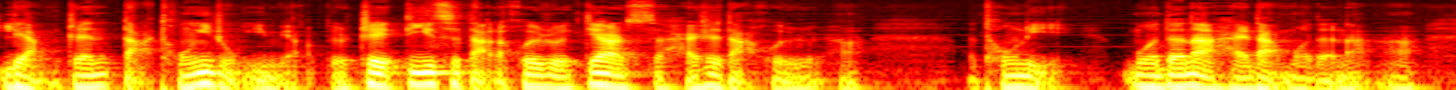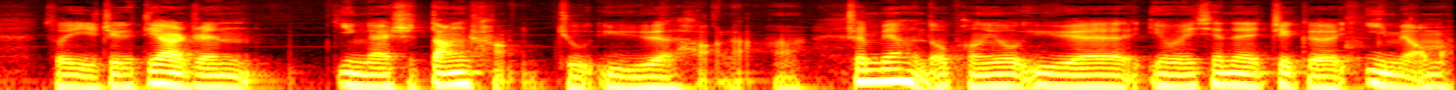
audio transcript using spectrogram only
两针打同一种疫苗，比如这第一次打了辉瑞，第二次还是打辉瑞啊。同理，莫德纳还打莫德纳啊，所以这个第二针应该是当场就预约好了啊。身边很多朋友预约，因为现在这个疫苗嘛，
